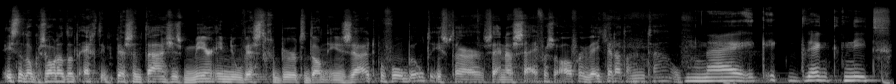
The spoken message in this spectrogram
Is dat ook zo dat het echt in percentages meer in Nieuw-West gebeurt dan in Zuid bijvoorbeeld? Is daar, zijn daar cijfers over? Weet jij dat, Anita? Of? Nee, ik, ik denk niet.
